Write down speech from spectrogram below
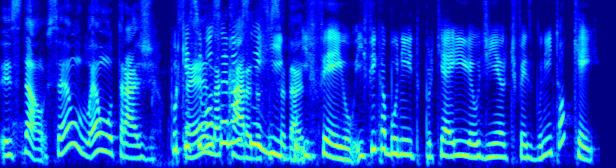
isso- não, isso é um, é um ultraje. Porque Isso se é você nasce rico sociedade. e feio e fica bonito porque aí o dinheiro te fez bonito, ok.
